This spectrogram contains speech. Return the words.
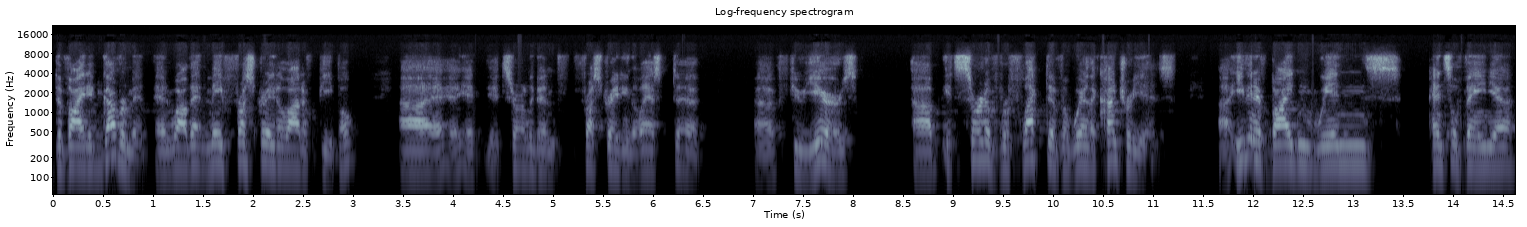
divided government. And while that may frustrate a lot of people, uh, it, it's certainly been frustrating the last uh, uh, few years uh, it's sort of reflective of where the country is. Uh, even if Biden wins Pennsylvania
